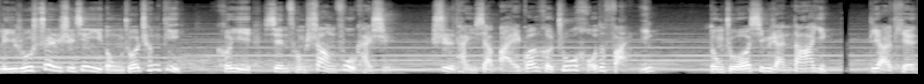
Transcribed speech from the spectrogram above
李儒顺势建议董卓称帝，可以先从上父开始，试探一下百官和诸侯的反应。董卓欣然答应。第二天，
